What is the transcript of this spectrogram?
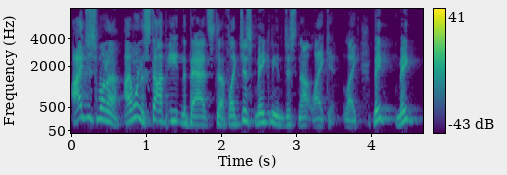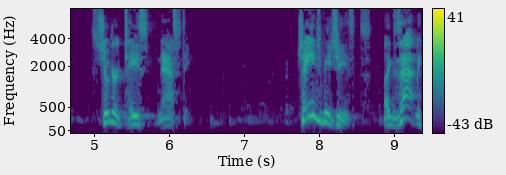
I just want to, I want to stop eating the bad stuff. Like, just make me just not like it. Like, make, make sugar taste nasty. Change me, Jesus. Like, zap me.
